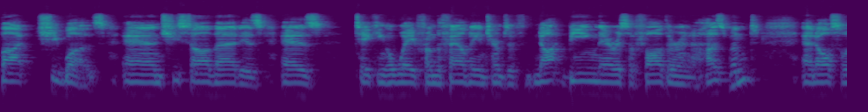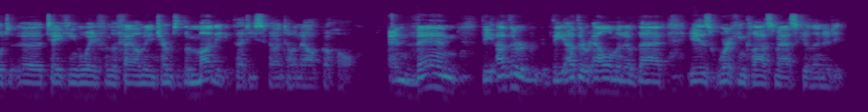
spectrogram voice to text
but she was, and she saw that as as taking away from the family in terms of not being there as a father and a husband, and also uh, taking away from the family in terms of the money that he spent on alcohol. And then the other the other element of that is working class masculinity.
